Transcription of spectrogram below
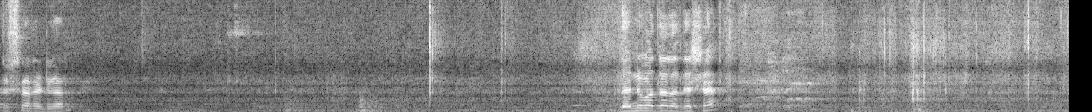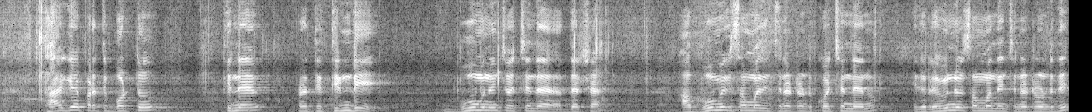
కృష్ణారెడ్డి గారు. ధన్యవాదాలు అధ్యక్ష. తాగే ప్రతి బొట్టు తినే ప్రతి తిండి భూమి నుంచి వచ్చింది అధ్యక్ష. ఆ భూమికి సంబంధించినటువంటి క్వశ్చన్ నేను ఇది రెవెన్యూ సంబంధించినటువంటిది.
